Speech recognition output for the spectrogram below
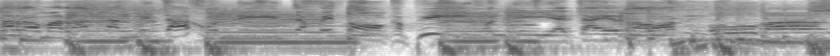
ถ้าเรามารักกันไม่จ้าคนดีจะไปต่อกับพี่คนดีอย่าใจร้อน โอบาง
